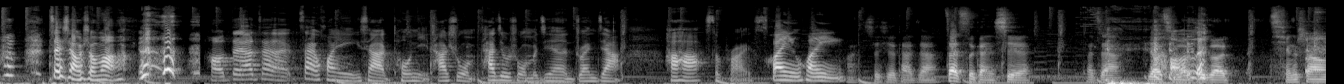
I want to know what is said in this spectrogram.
在想什么？好，大家再来再欢迎一下 Tony，他是我们，他就是我们今天的专家，哈哈，surprise，欢迎欢迎啊！谢谢大家，再次感谢大家 邀请了这个。情商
